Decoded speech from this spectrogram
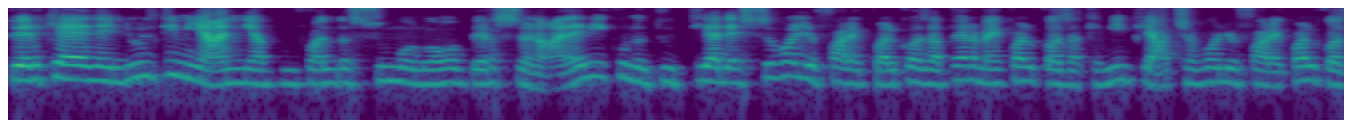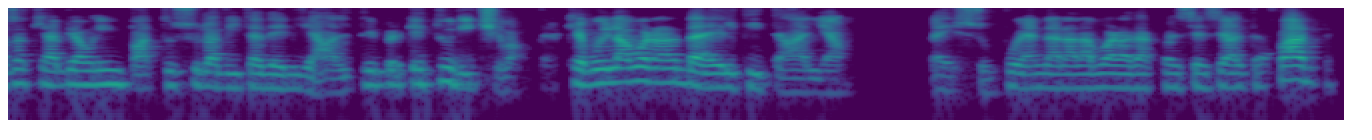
perché negli ultimi anni, appunto, quando assumo nuovo personale, dicono tutti adesso voglio fare qualcosa per me, qualcosa che mi piaccia, voglio fare qualcosa che abbia un impatto sulla vita degli altri, perché tu dici, ma perché vuoi lavorare da Health Italia? Adesso puoi andare a lavorare da qualsiasi altra parte,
